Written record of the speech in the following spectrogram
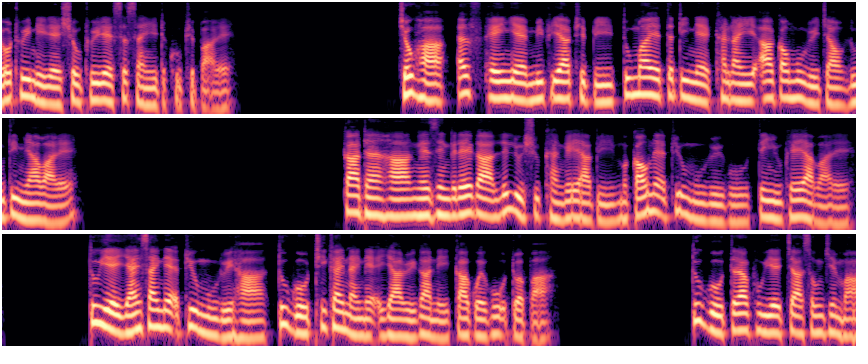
ရောထွေးနေတဲ့ရှုပ်ထွေးတဲ့ဆက်ဆံရေးတစ်ခုဖြစ်ပါတယ်။ ကျုပ်ဟာ F ဟိန်ရဲ့မိဖုရားဖြစ်ပြီး သူမရဲ့တတိနဲ့ ခံနိုင်ရည်အားကောင်းမှုတွေကြောင့် လူသိများပါတယ်။ကာဒန်ဟာ ငယ်စဉ်ကတည်းကလစ်လူရှုခံခဲ့ရပြီး မကောင်းတဲ့အပြုအမူတွေကိုတင်ယူခဲ့ရပါတယ်။သူ့ရဲ့ ရိုင်းစိုင်းတဲ့အပြုအမူတွေဟာ သူ့ကို ထိခိုက်နိုင်တဲ့အရာတွေကနေ ကာကွယ်ဖို့အတွက်ပါ။သူ့ကိုတရဖူရဲ့ကြဆုံးခြင်းမှာ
